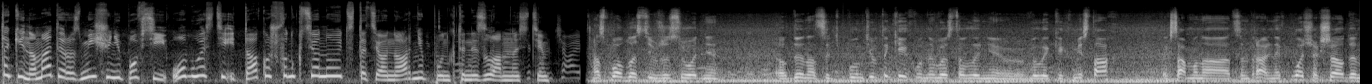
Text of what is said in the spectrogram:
Такі намети розміщені по всій області і також функціонують стаціонарні пункти незламності. У нас по області вже сьогодні 11 пунктів таких. Вони виставлені в великих містах. Так само на центральних площах. Ще один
